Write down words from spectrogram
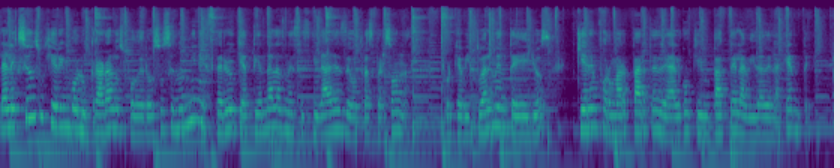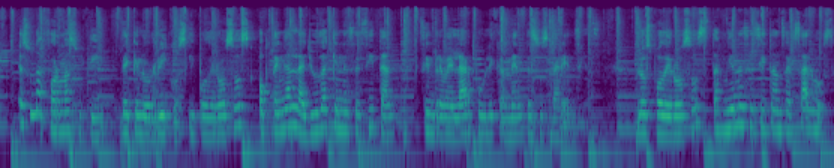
La lección sugiere involucrar a los poderosos en un ministerio que atienda las necesidades de otras personas, porque habitualmente ellos quieren formar parte de algo que impacte la vida de la gente. Es una forma sutil de que los ricos y poderosos obtengan la ayuda que necesitan sin revelar públicamente sus carencias. Los poderosos también necesitan ser salvos,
